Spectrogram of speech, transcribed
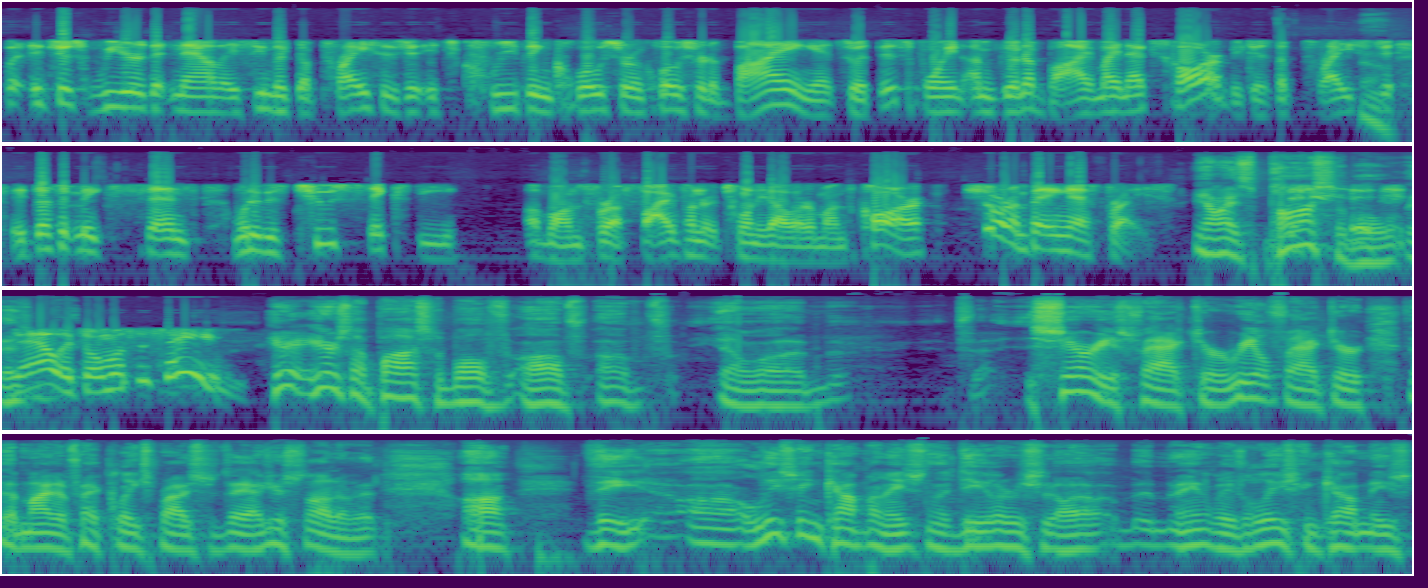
but it's just weird that now it seems like the price is it's creeping closer and closer to buying it. So at this point, I'm going to buy my next car because the price it doesn't make sense when it was two sixty a month for a five hundred twenty dollar a month car. Sure, I'm paying half price. you know, it's possible. Now it's almost the same. Here, here's a possible of, of you know uh, serious factor, real factor that might affect lease prices today. I just thought of it. Uh, the uh, leasing companies and the dealers, uh, mainly the leasing companies,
